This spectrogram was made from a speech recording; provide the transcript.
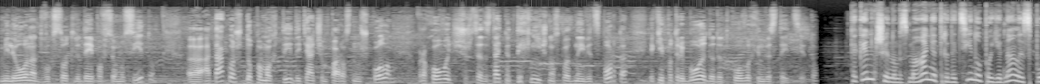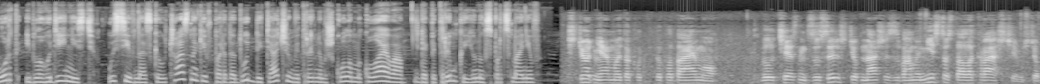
мільйона двохсот людей по всьому світу, е, а також допомогти дитячим парусним школам, враховуючи, що це достатньо технічно складний від спорту, який потребує додаткових інвестицій. Таким чином, змагання традиційно поєднали спорт і благодійність. Усі внески учасників передадуть дитячим вітрильним школам Миколаєва для підтримки юних спортсменів. Щодня ми док- докладаємо величезних зусиль, щоб наше з вами місто стало кращим, щоб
